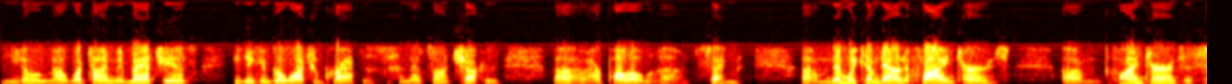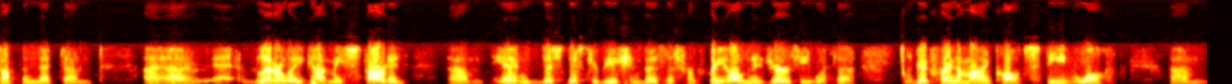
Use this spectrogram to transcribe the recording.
you know uh, what time the match is, and you can go watch them practice, and that's on Chucker, uh, our polo uh, segment. Um, then we come down to flying turns. Um, flying turns is something that um, uh, literally got me started um, in this distribution business from Freehold, New Jersey, with a, a good friend of mine called Steve Wolf. Um,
